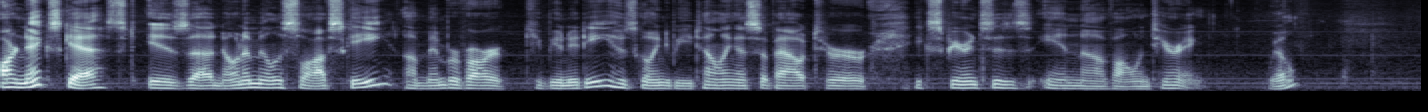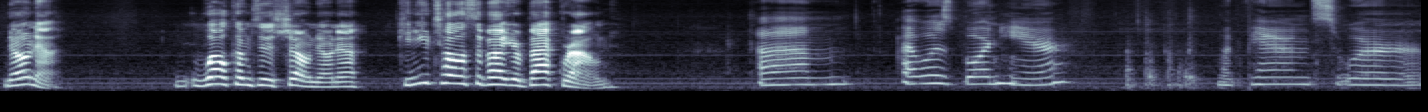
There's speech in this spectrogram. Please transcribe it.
Our next guest is uh, Nona Miloslavsky, a member of our community who's going to be telling us about her experiences in uh, volunteering. Will? Nona, welcome to the show, Nona. Can you tell us about your background? Um, I was born here. My parents were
